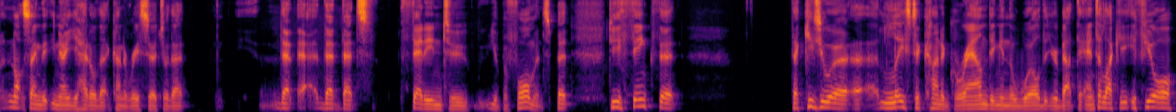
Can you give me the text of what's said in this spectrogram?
not saying that, you know, you had all that kind of research or that, that, that, that's fed into your performance. But do you think that that gives you a, a, at least a kind of grounding in the world that you're about to enter? Like if you're,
